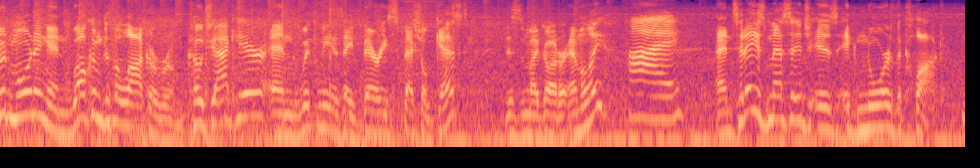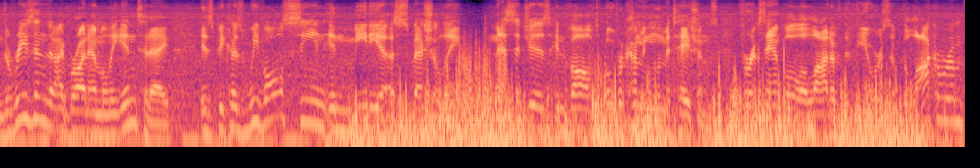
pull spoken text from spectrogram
Good morning and welcome to the locker room. Coach Ack here, and with me is a very special guest. This is my daughter Emily. Hi. And today's message is ignore the clock. And the reason that I brought Emily in today is because we've all seen in media, especially, messages involved overcoming limitations. For example, a lot of the viewers of the locker room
